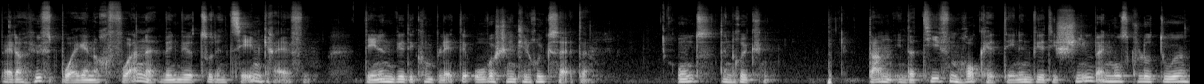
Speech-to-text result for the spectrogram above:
Bei der Hüftbeuge nach vorne, wenn wir zu den Zehen greifen, dehnen wir die komplette Oberschenkelrückseite und den Rücken. Dann in der tiefen Hocke dehnen wir die Schienbeinmuskulatur,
